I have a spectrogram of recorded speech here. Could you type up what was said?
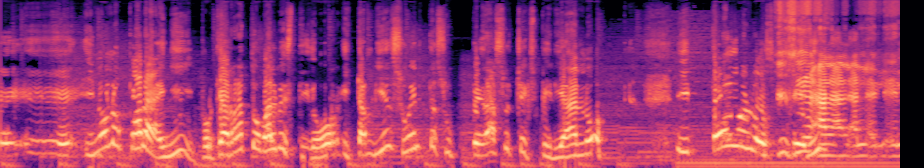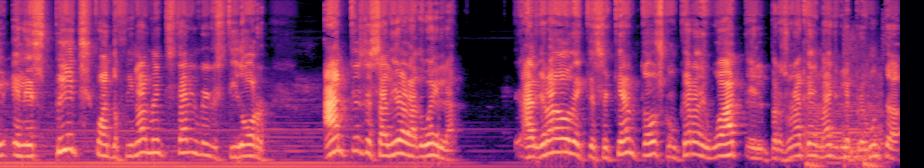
Eh, y no, no para ahí, porque a rato va al vestidor y también suelta su pedazo shakespeariano y todos los... Sí, sí, el, speech cuando finalmente están en el vestidor, antes de salir a la duela, al grado de que se quedan todos con cara de what, el personaje de Mike le pregunta,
